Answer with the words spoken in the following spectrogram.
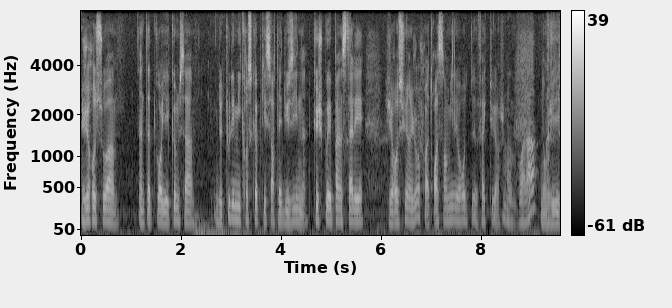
Je reçois un tas de courriers comme ça, de tous les microscopes qui sortaient d'usine, que je ne pouvais pas installer. J'ai reçu un jour, je crois, 300 000 euros de facture. Voilà. Donc j'ai dit,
